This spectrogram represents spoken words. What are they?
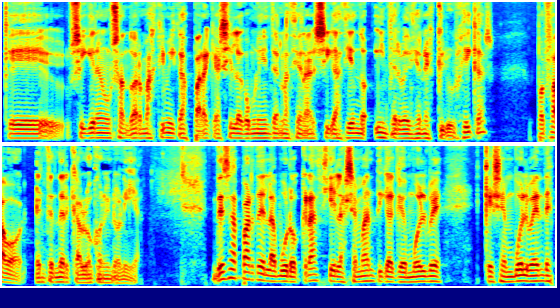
que siguieran usando armas químicas para que así la comunidad internacional siga haciendo intervenciones quirúrgicas? Por favor, entender que hablo con ironía. De esa parte de la burocracia y la semántica que, envuelve, que se envuelve en,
